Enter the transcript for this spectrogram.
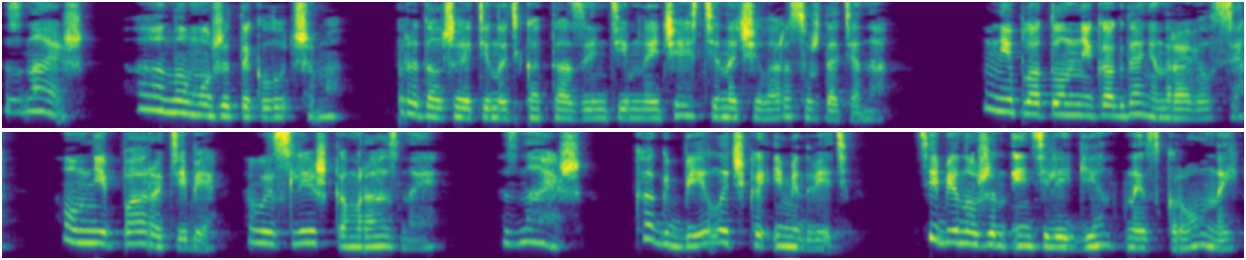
«Знаешь, оно может и к лучшему». Продолжая тянуть кота за интимные части, начала рассуждать она. «Мне Платон никогда не нравился. Он не пара тебе, вы слишком разные. Знаешь, как белочка и медведь. Тебе нужен интеллигентный, скромный,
